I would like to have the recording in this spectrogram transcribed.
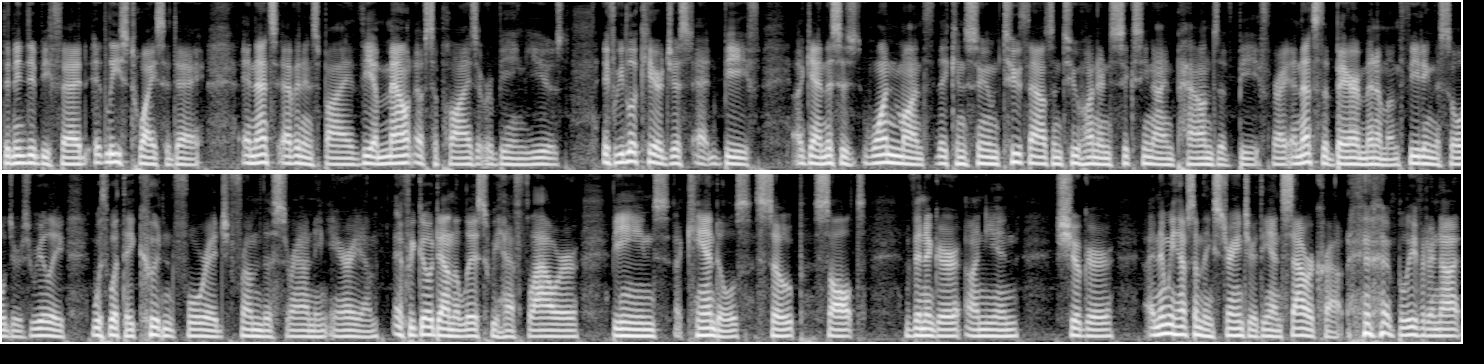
that need to be fed at least twice a day. And that's evidenced by the amount of supplies that were being used. If we look here just at beef, again, this is one month, they consumed 2,269 pounds of beef, right? And that's the bare minimum, feeding the soldiers really with what they couldn't forage from the surrounding area. If we go down the list, we have flour, beans, uh, candles, soap, salt, vinegar, onion, sugar. And then we have something stranger at the end sauerkraut. Believe it or not,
